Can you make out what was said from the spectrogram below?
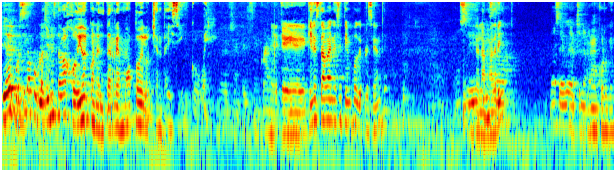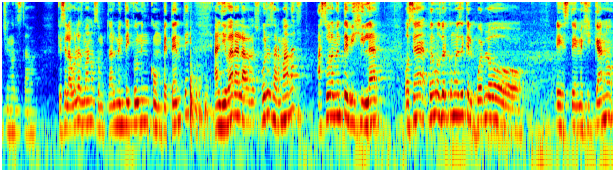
Ya de por sí la población estaba jodida con el terremoto del 85, güey. Del 85, en el que... ¿Quién estaba en ese tiempo de presidente? No sé. ¿De la ¿quién Madrid? estaba? No sé, güey, al chile. No me acuerdo quién chingados estaba. Que se lavó las manos totalmente y fue un incompetente al llevar a las Fuerzas Armadas a solamente vigilar. O sea, podemos ver cómo es de que el pueblo este mexicano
